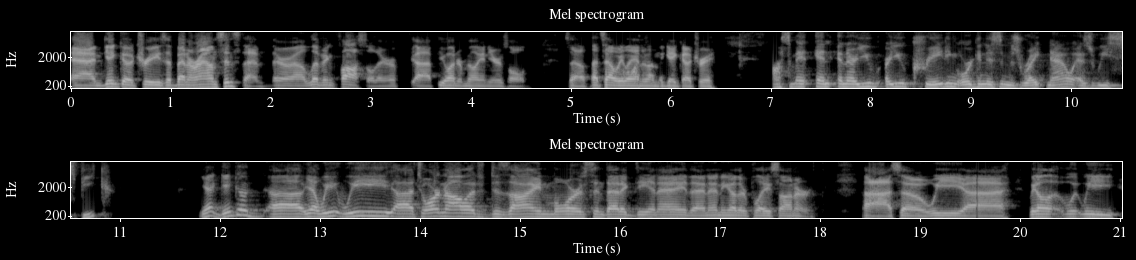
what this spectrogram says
And ginkgo trees have been around since then. They're a living fossil. They're a few hundred million years old. So that's how we landed on the ginkgo tree. Awesome. And, and, and are you are you creating organisms right now as we speak? Yeah, ginkgo. Uh, yeah, we we uh, to our knowledge design more synthetic DNA than any other place on Earth. Uh, so we uh, we don't we, we,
